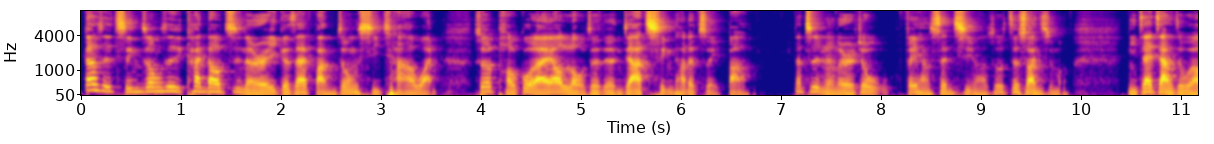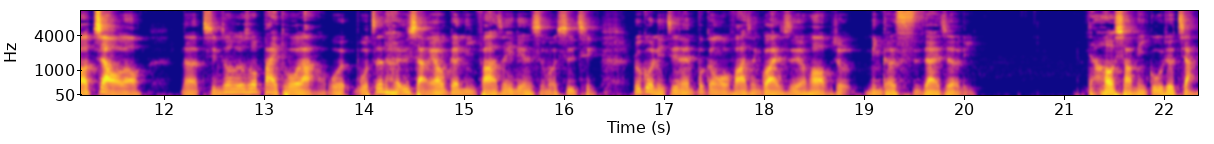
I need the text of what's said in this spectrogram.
当时秦钟是看到智能儿一个在房中洗茶碗，所以跑过来要搂着人家亲他的嘴巴。那智能儿就非常生气嘛，说这算什么？你再这样子，我要叫了。那秦钟就说：“拜托啦，我我真的很想要跟你发生一点什么事情。如果你今天不跟我发生关系的话，我就宁可死在这里。”然后小尼姑就讲：“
